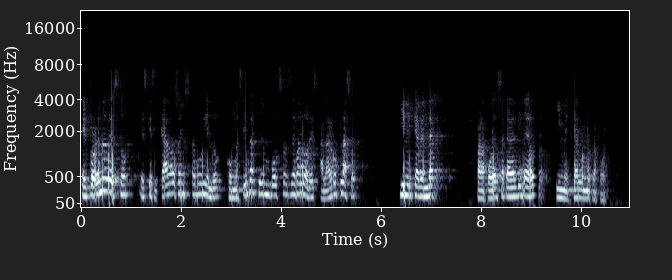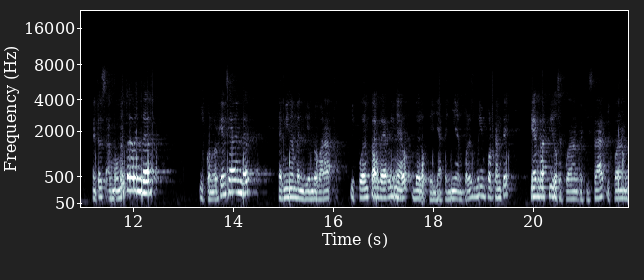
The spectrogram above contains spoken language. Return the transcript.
El problema de esto es que si cada dos años está moviendo, como está invertido en bolsas de valores a largo plazo, tienen que vender para poder sacar el dinero y meterlo en otra forma. Entonces, al momento de vender y con la urgencia de vender, terminan vendiendo barato y pueden perder dinero de lo que ya tenían. Por eso es muy importante que rápido se puedan registrar y puedan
